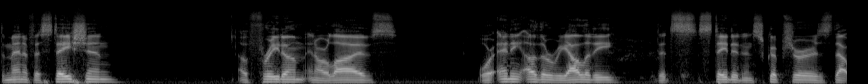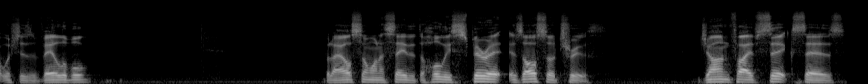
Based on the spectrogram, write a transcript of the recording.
the manifestation of freedom in our lives or any other reality that's stated in Scripture is that which is available. But I also want to say that the Holy Spirit is also truth. John 5 6 says,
